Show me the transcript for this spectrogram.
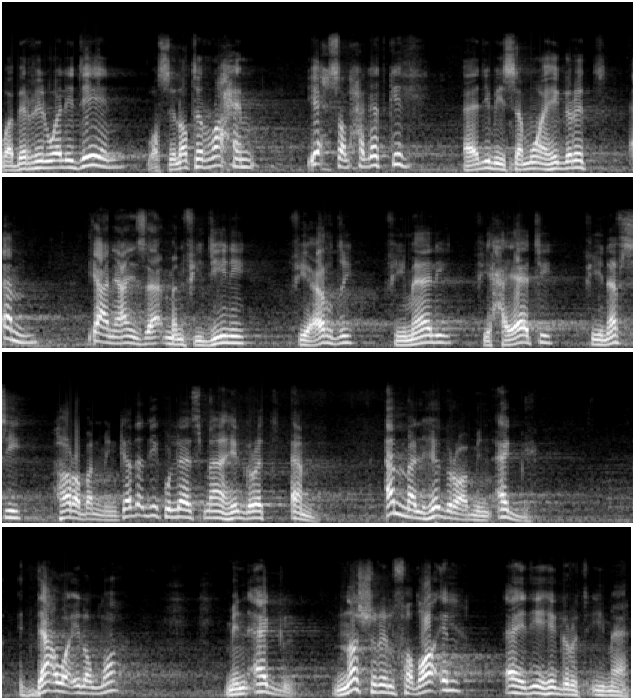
وبر الوالدين وصلة الرحم. يحصل حاجات كده. ادي بيسموها هجرة أمن. يعني عايز امن في ديني في عرضي في مالي في حياتي في نفسي هربا من كذا. دي كلها اسمها هجرة أمن. أما الهجرة من أجل الدعوة إلى الله من أجل نشر الفضائل اهي دي هجرة إيمان.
